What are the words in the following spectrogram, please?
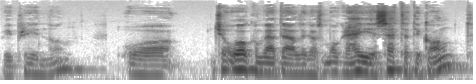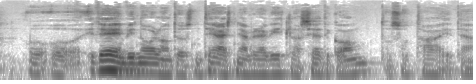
vi prinon och Jag åkom vi at det er som åker hei sett det i gongt, og och idén vid Norrland och sånt där när vi til vid klass sätta igång och så ta i det.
